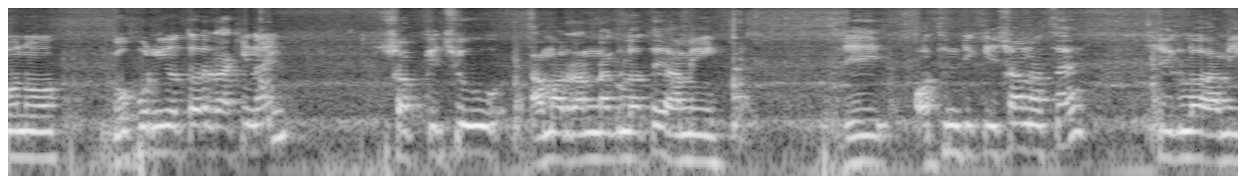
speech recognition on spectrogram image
কোনো গোপনীয়তার রাখি নাই সব কিছু আমার রান্নাগুলোতে আমি যে অথেন্টিকেশন আছে, সেগুলো আমি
